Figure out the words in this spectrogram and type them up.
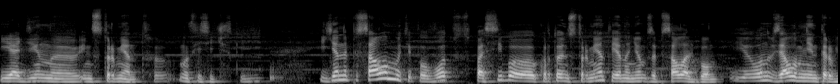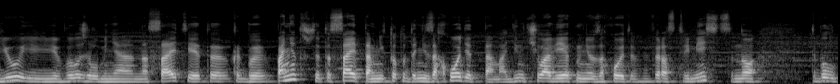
и один э, инструмент, ну, физический. И я написал ему, типа, вот, спасибо, крутой инструмент, я на нем записал альбом. И он взял у меня интервью и выложил меня на сайте. Это как бы, понятно, что это сайт, там никто туда не заходит, там один человек на него заходит раз в три месяца, но это был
